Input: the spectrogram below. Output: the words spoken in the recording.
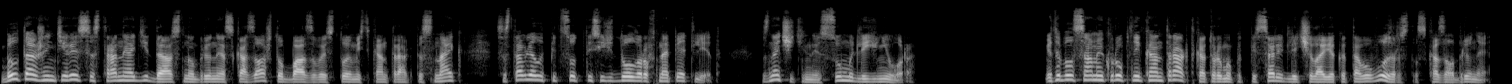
Был также интерес со стороны Adidas, но Брюне сказал, что базовая стоимость контракта с Nike составляла 500 тысяч долларов на 5 лет, значительная сумма для юниора. «Это был самый крупный контракт, который мы подписали для человека того возраста», сказал Брюне.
